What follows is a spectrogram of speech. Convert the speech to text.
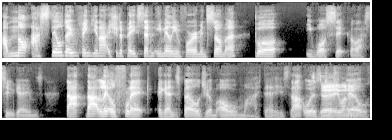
I'm not. I still don't think United should have paid 70 million for him in summer, but he was sick the last two games. That that little flick against Belgium. Oh my days, that was Dirty, just wasn't it? filth.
